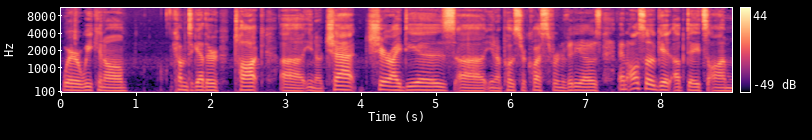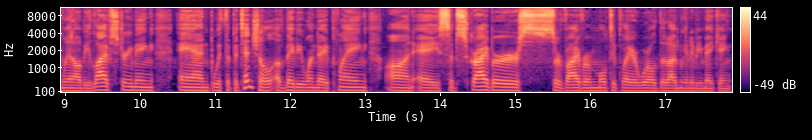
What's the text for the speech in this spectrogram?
where we can all come together, talk, uh, you know, chat, share ideas, uh, you know, post requests for videos, and also get updates on when I'll be live streaming and with the potential of maybe one day playing on a subscriber survivor multiplayer world that I'm going to be making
